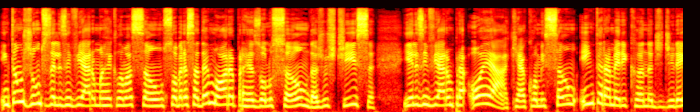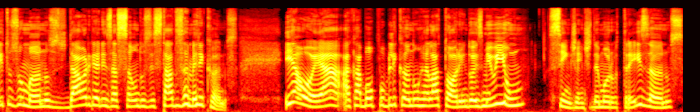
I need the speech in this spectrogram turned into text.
Então, juntos, eles enviaram uma reclamação sobre essa demora para resolução da justiça e eles enviaram para a OEA, que é a Comissão Interamericana de Direitos Humanos da Organização dos Estados Americanos. E a OEA acabou publicando um relatório em 2001 Sim, gente, demorou três anos.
